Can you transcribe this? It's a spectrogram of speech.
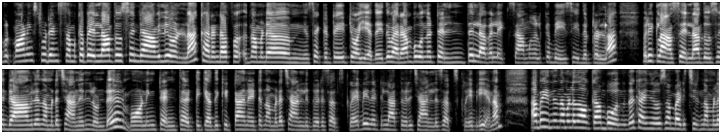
ഗുഡ് മോർണിംഗ് സ്റ്റുഡൻസ് നമുക്കപ്പോൾ എല്ലാ ദിവസവും രാവിലെ ഉള്ള കറണ്ട് അഫ നമ്മുടെ സെക്രട്ടേറിയറ്റ് ഓയി അതായത് വരാൻ പോകുന്ന ടെൻത്ത് ലെവൽ എക്സാമുകൾക്ക് ബേസ് ചെയ്തിട്ടുള്ള ഒരു ക്ലാസ് എല്ലാ ദിവസവും രാവിലെ നമ്മുടെ ചാനലിലുണ്ട് മോർണിംഗ് ടെൻ തേർട്ടിക്ക് അത് കിട്ടാനായിട്ട് നമ്മുടെ ചാനൽ ഇതുവരെ സബ്സ്ക്രൈബ് ചെയ്തിട്ടില്ലാത്തവർ ചാനൽ സബ്സ്ക്രൈബ് ചെയ്യണം. അപ്പോൾ ഇന്ന് നമ്മൾ നോക്കാൻ പോകുന്നത് കഴിഞ്ഞ ദിവസം പഠിച്ചിരുന്നു നമ്മൾ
